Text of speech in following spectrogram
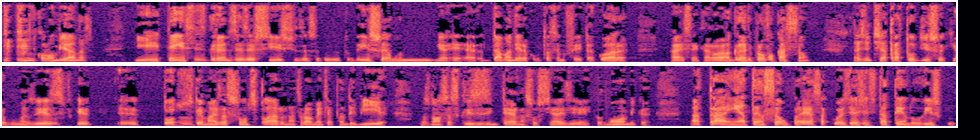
colombianas e tem esses grandes exercícios, essa coisa toda. Isso é, um, é, é da maneira como está sendo feito agora, a ah, Carol, é uma grande provocação. A gente já tratou disso aqui algumas vezes, porque é, todos os demais assuntos, claro, naturalmente a pandemia, as nossas crises internas, sociais e econômicas, atraem atenção para essa coisa e a gente está tendo o risco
